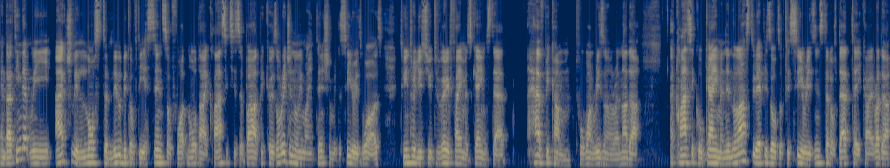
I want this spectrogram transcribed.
And I think that we actually lost a little bit of the essence of what Know thy Classics is about because originally my intention with the series was to introduce you to very famous games that have become, for one reason or another, a classical game. And in the last two episodes of this series, instead of that take, I rather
